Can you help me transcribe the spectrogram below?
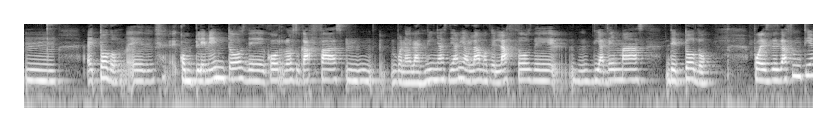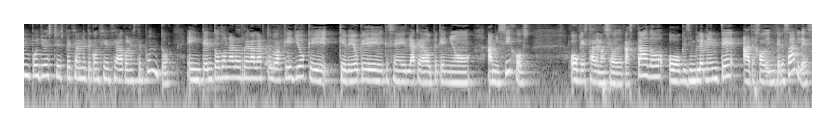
mm, eh, todo, eh, complementos de gorros, gafas, mm, bueno, las niñas ya ni hablamos, de lazos, de diademas, de todo. Pues desde hace un tiempo yo estoy especialmente concienciada con este punto e intento donar o regalar todo aquello que, veo que, se le ha quedado pequeño a mis hijos o que está demasiado desgastado o que simplemente ha dejado de interesarles,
